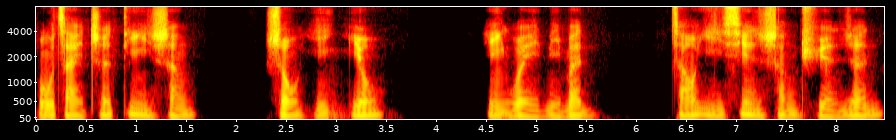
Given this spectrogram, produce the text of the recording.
不在这地上受隐忧，因为你们早已献上全人，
